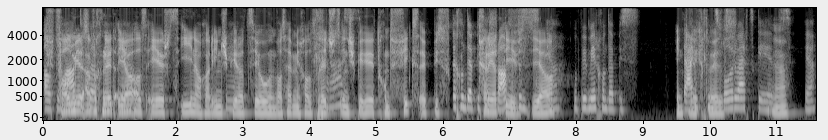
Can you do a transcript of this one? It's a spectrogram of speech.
Fall mir einfach nicht ich, ja, als erstes ein, nachher Inspiration. Was hat mich als letztes Krass. inspiriert? Kommt fix etwas Da kommt etwas Kreatives, Erschaffendes. ja. Und bei mir kommt etwas Denkens, Intellektuelles. Vorwärtsgehendes. Ja.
